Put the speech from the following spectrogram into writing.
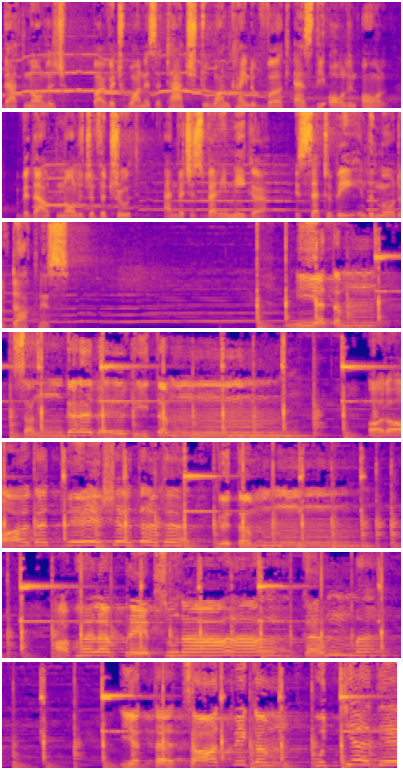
And that knowledge by which one is attached to one kind of work as the all in all, without knowledge of the truth and which is very meager, is said to be in the mode of darkness. नियतं सङ्गरहितम् अरागद्वेषतः कृतम् अफलप्रेप्सुना कर्म यत्तत् सात्विकम् उच्यते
